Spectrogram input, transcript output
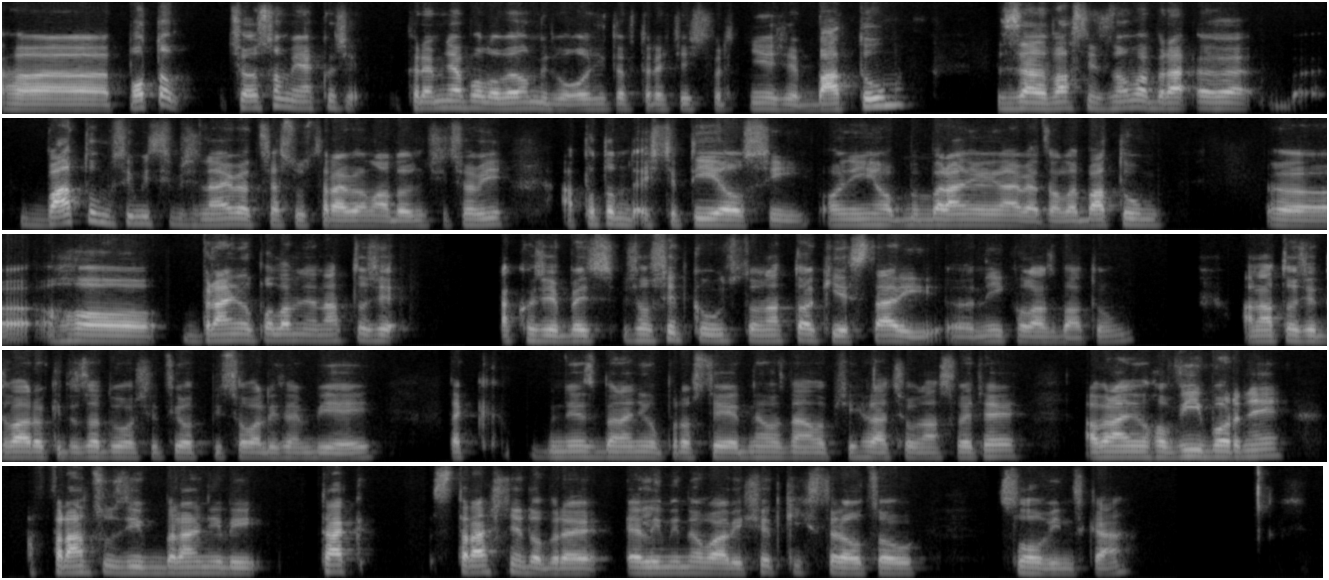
Uh, potom, čo som akože, pre mňa bolo veľmi dôležité v tretej štvrtine, že Batum za vlastne znova, bra- uh, Batum si myslím, že najviac času strávil na Dončičovi a potom ešte TLC, oni ho bránili najviac, ale Batum uh, ho bránil podľa mňa na to, že akože bez, so všetkou úctou na to, aký je starý uh, Nikolas Batum, a na to, že dva roky dozadu ho všetci odpisovali z NBA, tak dnes bránil proste jedného z najlepších hráčov na svete a bránil ho výborne. A Francúzi bránili tak strašne dobre, eliminovali všetkých strelcov Slovinska,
